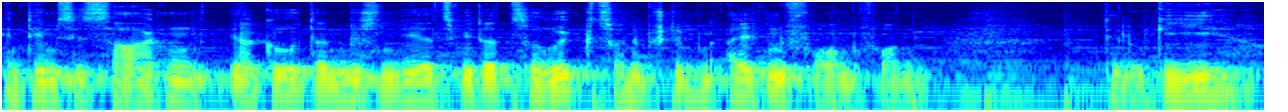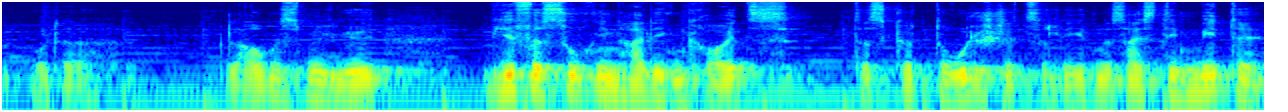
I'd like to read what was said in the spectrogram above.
indem sie sagen, ja gut, dann müssen wir jetzt wieder zurück zu einer bestimmten alten Form von Theologie oder Glaubensmilieu. Wir versuchen in Heiligenkreuz das Katholische zu leben, das heißt die Mitte,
